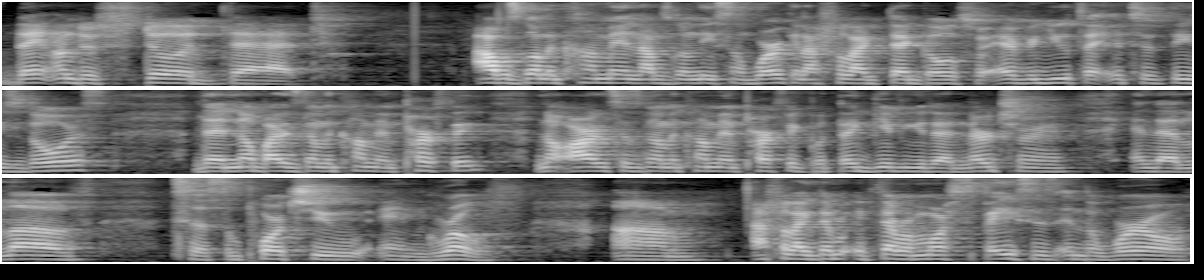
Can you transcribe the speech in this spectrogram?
they understood that I was gonna come in, I was gonna need some work, and I feel like that goes for every youth that enters these doors. That nobody's gonna come in perfect, no artist is gonna come in perfect, but they give you that nurturing and that love to support you in growth. Um, I feel like there, if there were more spaces in the world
